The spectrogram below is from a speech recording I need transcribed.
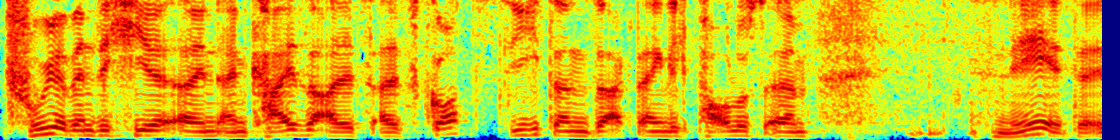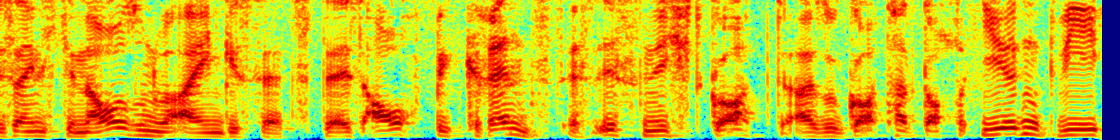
Früher, wenn sich hier ein, ein Kaiser als, als Gott sieht, dann sagt eigentlich Paulus, ähm, nee, der ist eigentlich genauso nur eingesetzt. Der ist auch begrenzt. Es ist nicht Gott. Also Gott hat doch irgendwie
